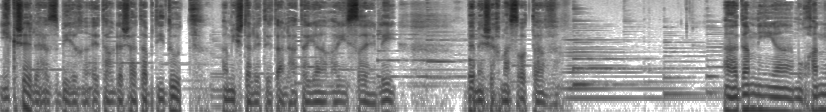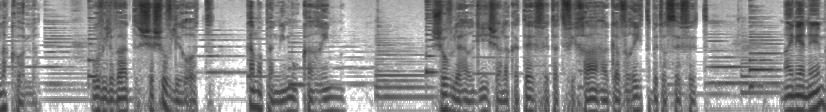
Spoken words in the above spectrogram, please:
יקשה להסביר את הרגשת הבדידות המשתלטת על התייר הישראלי במשך מסעותיו. האדם נהיה מוכן לכל, ובלבד ששוב לראות כמה פנים מוכרים, שוב להרגיש על הכתף את התפיחה הגברית בתוספת מה העניינים?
